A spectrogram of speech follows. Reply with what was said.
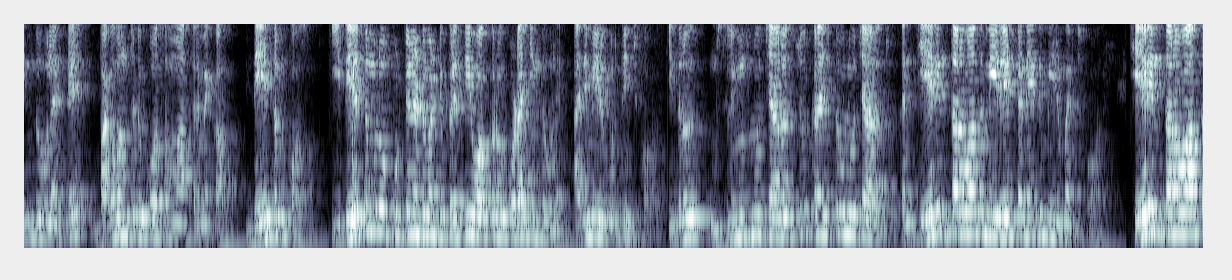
హిందువులంటే భగవంతుడి కోసం మాత్రమే కాదు దేశం కోసం. ఈ దేశంలో పుట్టినటువంటి ప్రతి ఒక్కరూ కూడా హిందువులే. అది మీరు గుర్తించుకోవాలి. ఇందులో ముస్లింలు చేరొచ్చు క్రైస్తవులు చేరొచ్చు. కానీ చేరిన తర్వాత మీరేంటనేది మీరు మర్చిపోవాలి. చేరిన తర్వాత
